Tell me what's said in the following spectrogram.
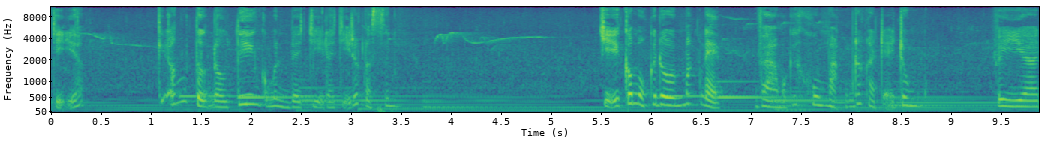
chị á, cái ấn tượng đầu tiên của mình về chị là chị rất là xinh. Chị có một cái đôi mắt đẹp và một cái khuôn mặt cũng rất là trẻ trung. Vì à,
